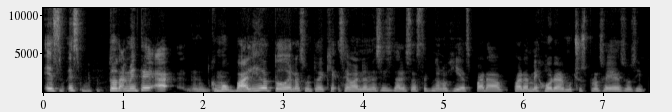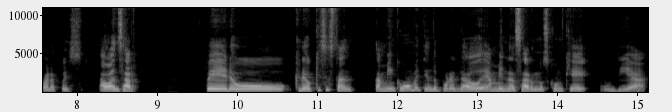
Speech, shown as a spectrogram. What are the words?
es, es totalmente ah, como válido todo el asunto de que se van a necesitar estas tecnologías para, para mejorar muchos procesos y para pues avanzar. Pero creo que se están también como metiendo por el lado de amenazarnos con que un día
